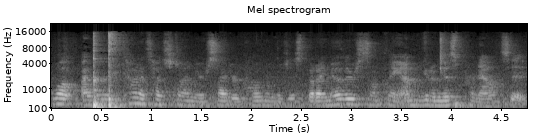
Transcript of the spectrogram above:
Well, I've already kind of touched on your cider pilgrimages, but I know there's something, I'm going to mispronounce it.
